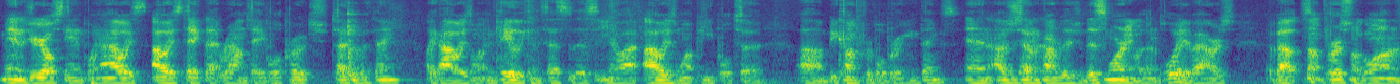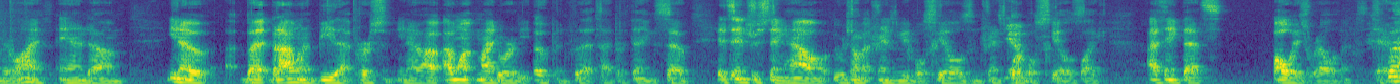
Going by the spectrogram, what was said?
managerial standpoint, I always I always take that round table approach type of a thing. Like I always want, and Kaylee can attest to this. You know, I, I always want people to um, be comfortable bringing things. And I was just having a conversation this morning with an employee of ours about something personal going on in their life, and um, you know, but but I want to be that person. You know, I, I want my door to be open for that type of thing. So it's interesting how we were talking about transmutable skills and transportable skills. Like I think that's always relevant to Well,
